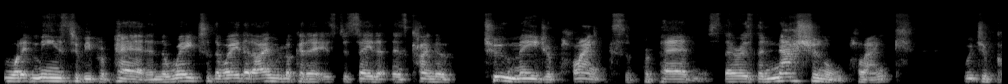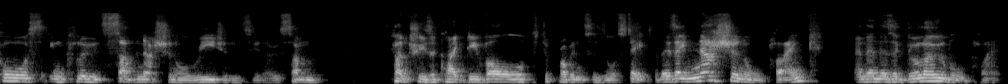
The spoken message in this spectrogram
what it means to be prepared. And the way to the way that I would look at it is to say that there's kind of two major planks of preparedness. There is the national plank, which of course includes subnational regions, you know, some countries are quite devolved to provinces or states, but there's a national plank and then there's a global plank.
